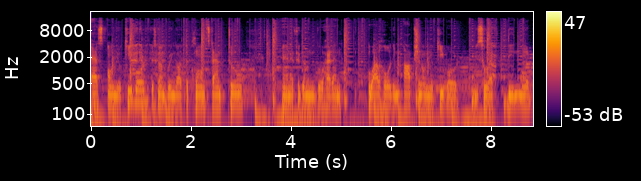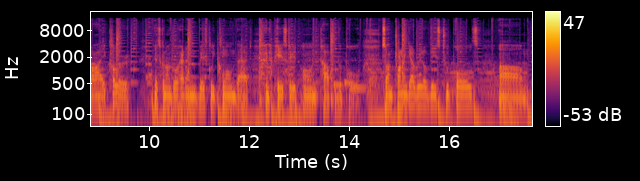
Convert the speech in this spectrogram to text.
S on your keyboard it's gonna bring out the clone stamp tool and if you're gonna go ahead and while holding option on your keyboard you select the nearby color it's gonna go ahead and basically clone that and paste it on top of the pole. So I'm trying to get rid of these two poles. Um,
